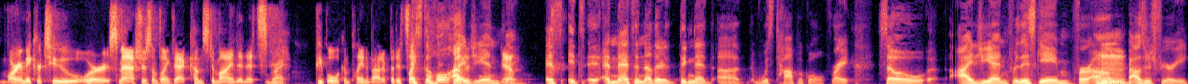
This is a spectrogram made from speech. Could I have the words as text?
mario maker 2 or smash or something like that comes to mind and it's right. people will complain about it but it's like it's the whole IGN yeah. It's it's it- and that's another thing that uh was topical, right? So uh, IGN for this game for um Hmm. Bowser's Fury,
